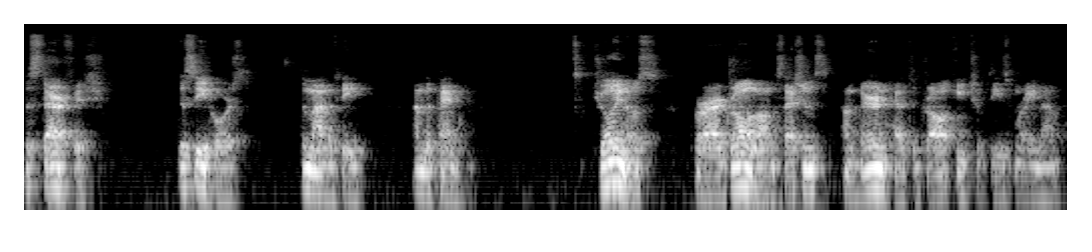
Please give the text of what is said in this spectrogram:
the starfish, the seahorse, the manatee and the penguin. Join us for our draw along sessions and learn how to draw each of these marine animals.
